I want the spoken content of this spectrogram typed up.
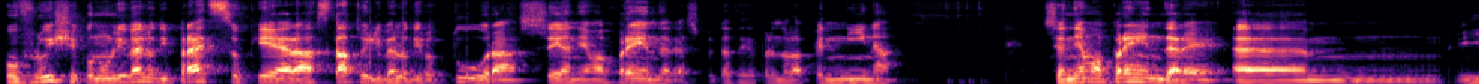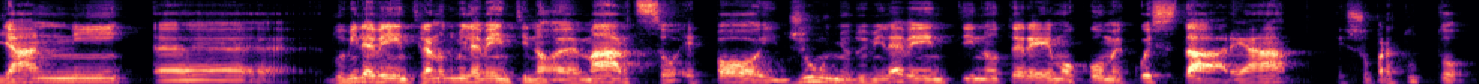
confluisce con un livello di prezzo che era stato il livello di rottura. Se andiamo a prendere, aspettate che prendo la pennina, se andiamo a prendere ehm, gli anni eh, 2020, l'anno 2020, no, eh, marzo e poi giugno 2020, noteremo come quest'area, e soprattutto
